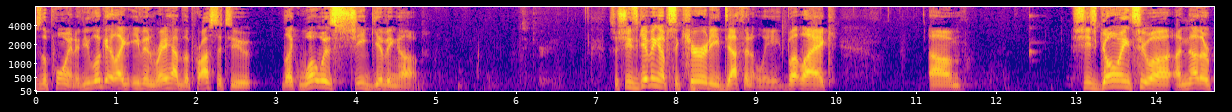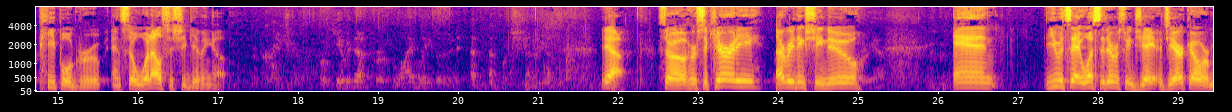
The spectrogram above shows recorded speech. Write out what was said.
the point? If you look at like even Rahab the prostitute, like what was she giving up? Security. So she's giving up security, definitely, but like, um, she's going to a, another people group, and so what else is she giving up? Yeah. So her security, everything she knew, and you would say, what's the difference between Jer- Jericho or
